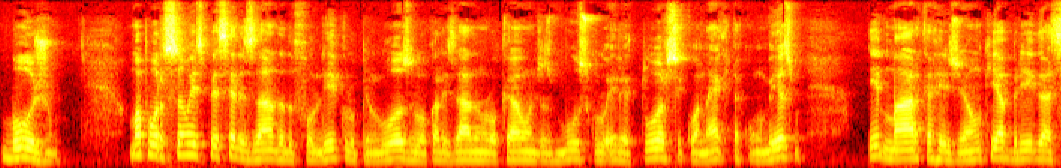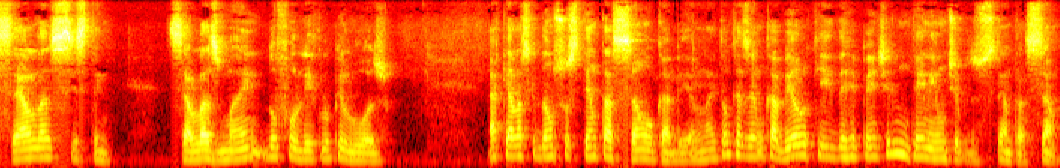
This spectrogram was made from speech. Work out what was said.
bojo, uma porção especializada do folículo piloso localizada no local onde o músculo eretor se conecta com o mesmo e marca a região que abriga as células system, células mãe do folículo piloso. Aquelas que dão sustentação ao cabelo. Né? Então, quer dizer, um cabelo que de repente ele não tem nenhum tipo de sustentação.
